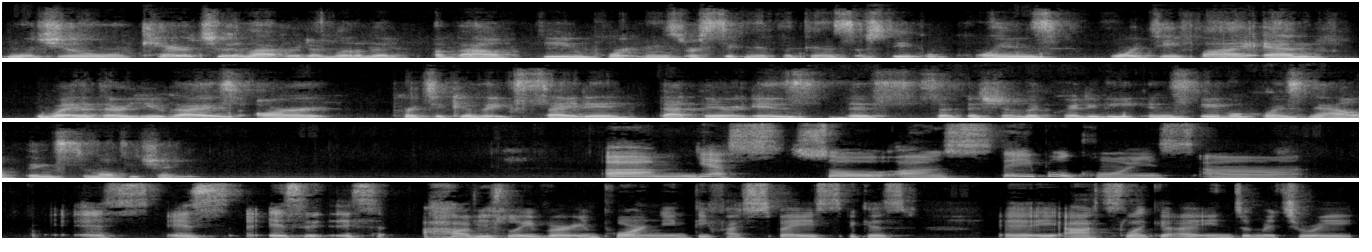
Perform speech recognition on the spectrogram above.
would you care to elaborate a little bit about the importance or significance of stablecoins for DeFi and whether you guys are particularly excited that there is this sufficient liquidity in stablecoins now thanks to multi-chain? Um, yes. So, uh, stable coins, uh, is, is, is, is obviously very important in DeFi space because it acts like an intermediary,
